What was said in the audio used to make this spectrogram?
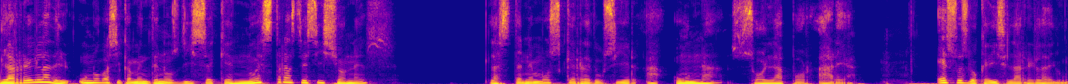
Y la regla del 1 básicamente nos dice que nuestras decisiones las tenemos que reducir a una sola por área. Eso es lo que dice la regla del 1.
